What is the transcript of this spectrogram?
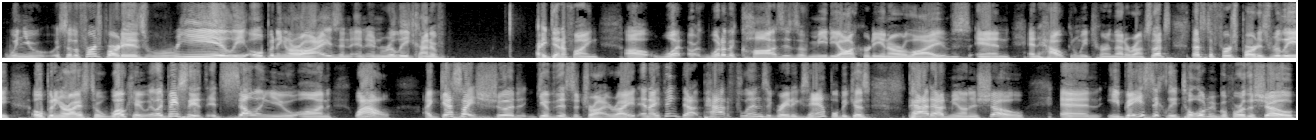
when you, so the first part is really opening our eyes and, and, and really kind of identifying uh, what are what are the causes of mediocrity in our lives and and how can we turn that around so that's that's the first part is really opening our eyes to well, okay like basically it's, it's selling you on wow I guess I should give this a try, right? And I think that Pat Flynn's a great example because Pat had me on his show and he basically told me before the show,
